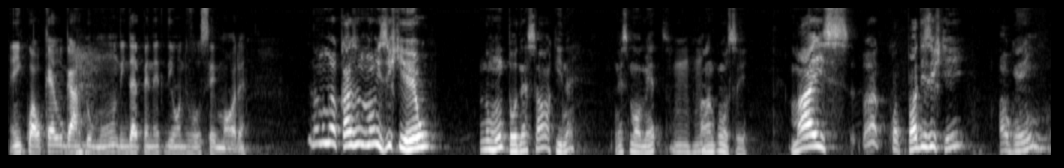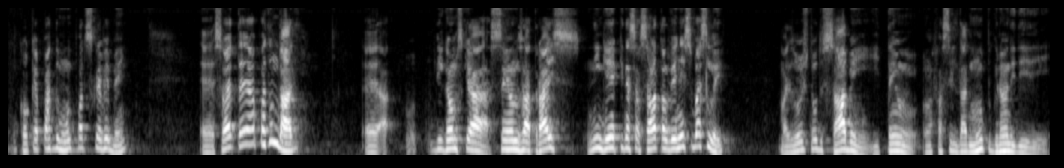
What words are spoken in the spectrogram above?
em qualquer lugar do mundo, independente de onde você mora? Não, no meu caso, não existe eu no mundo todo, né? Só aqui, né? Nesse momento, falando com você. Mas ah, pode existir alguém em qualquer parte do mundo pode escrever bem. É, só é ter a oportunidade. É, digamos que há 100 anos atrás, ninguém aqui nessa sala talvez nem soubesse ler. Mas hoje todos sabem e tem um- uma facilidade muito grande de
